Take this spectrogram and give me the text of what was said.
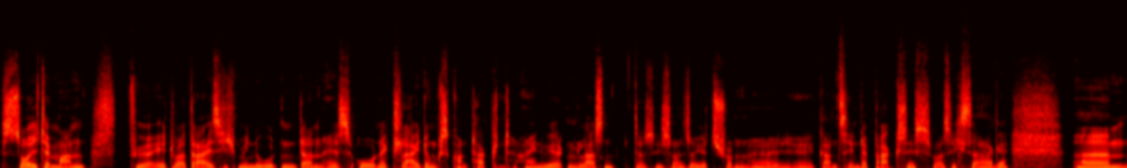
sollte man für etwa 30 Minuten dann es ohne Kleidungskontakt einwirken lassen. Das ist also jetzt schon äh, ganz in der Praxis, was ich sage. Ähm,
